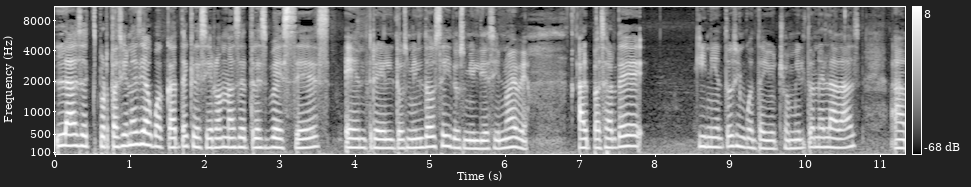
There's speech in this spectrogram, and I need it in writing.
Las exportaciones de aguacate crecieron más de tres veces entre el 2012 y 2019, al pasar de 558 mil toneladas a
